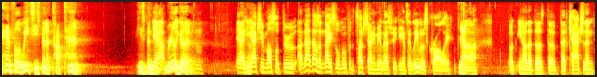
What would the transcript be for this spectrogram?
handful of weeks, he's been a top 10. He's been Yeah. really good. Yeah, he actually muscled through. Uh, that that was a nice little move for the touchdown he made last week against. I believe it was Crawley. Yeah. Uh, you know that the, the that catch, and then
